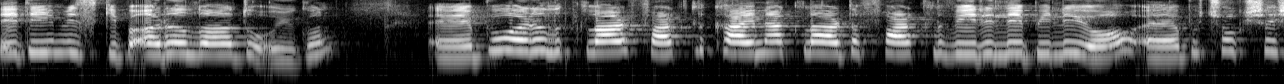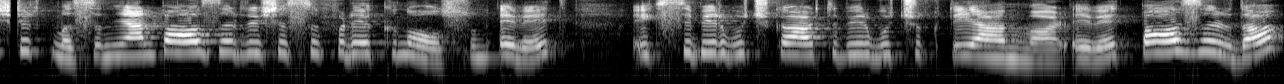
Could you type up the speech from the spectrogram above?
Dediğimiz gibi aralığa da uygun. E, bu aralıklar farklı kaynaklarda farklı verilebiliyor. E, bu çok şaşırtmasın. Yani bazıları da işte sıfıra yakın olsun. Evet. Eksi bir buçuk artı bir buçuk diyen var. Evet. Bazıları da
